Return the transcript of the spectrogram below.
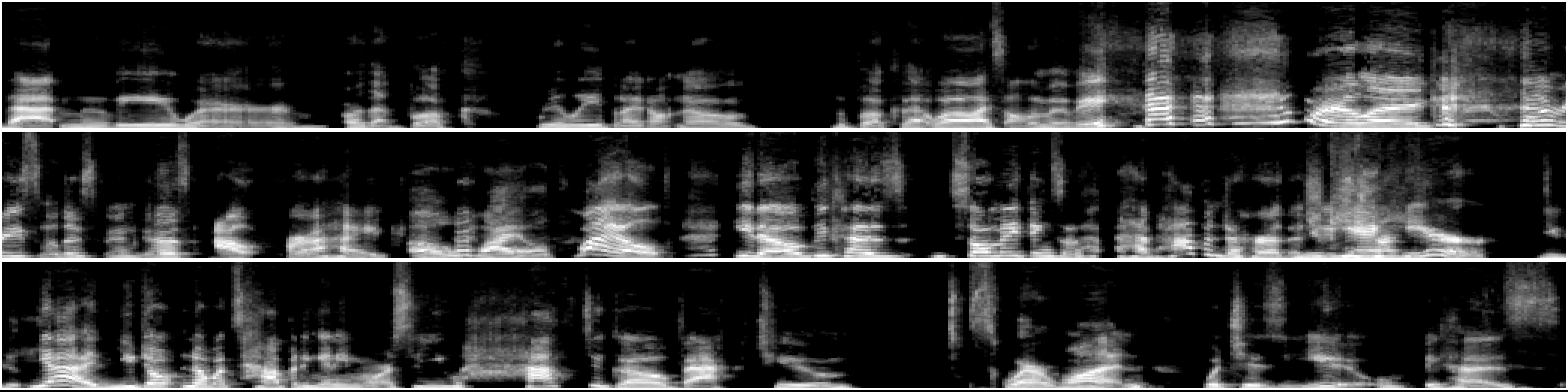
that movie where or that book really but i don't know the book that well. I saw the movie where like reese witherspoon goes out for a hike. Oh wild. Wild you know because so many things have, happened to her that you can't try- hear. You yeah you don't know what's happening anymore. So you have to go back to square one which is you because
